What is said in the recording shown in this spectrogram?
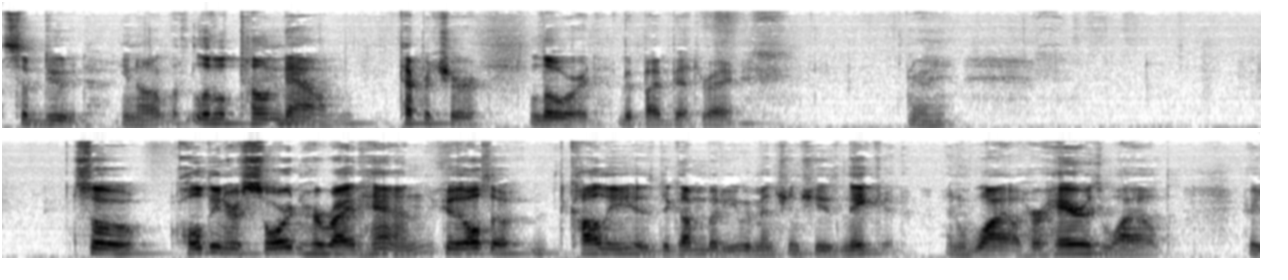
subdued, you know, a little toned down, temperature lowered bit by bit, right? Right. So, holding her sword in her right hand, because also Kali is Digambari, we mentioned she's naked and wild. Her hair is wild. Her,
